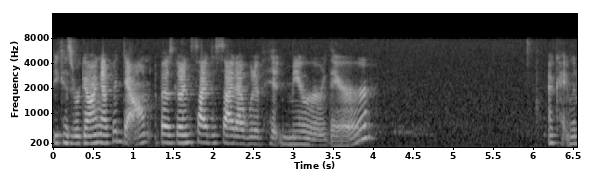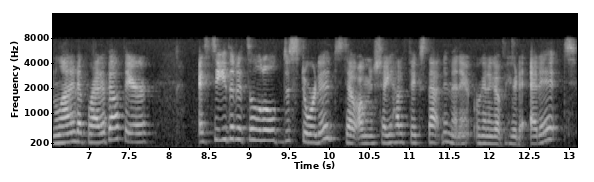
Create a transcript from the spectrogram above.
because we're going up and down. If I was going side to side I would have hit mirror there. Okay, I'm going to line it up right about there. I see that it's a little distorted, so I'm going to show you how to fix that in a minute. We're going to go up here to edit,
